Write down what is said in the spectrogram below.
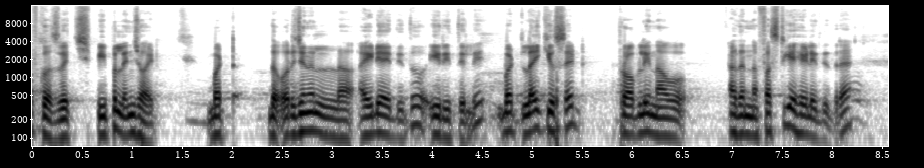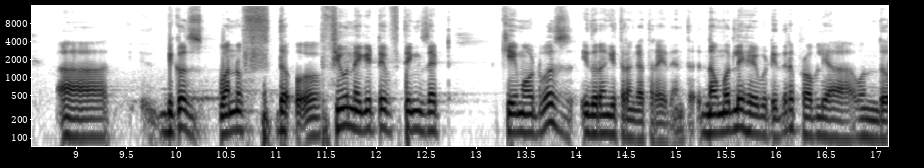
Of course which people enjoyed but the original idea ಇದ್ದಿದ್ದು ಈ ರೀತಿಯಲ್ಲಿ. But like you said probably ನಾವು ಅದನ್ನು ಫಸ್ಟ್ಗೆ ಹೇಳಿದ್ದಿದ್ರೆ because one of the few negative things that came out was ಇದು ರಂಗಿತರಂಗ ಥರ ಇದೆ ಅಂತ. ನಾವು ಮೊದಲೇ ಹೇಳ್ಬಿಟ್ಟಿದ್ರೆ ಪ್ರಾಬ್ಲಿ ಆ ಒಂದು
